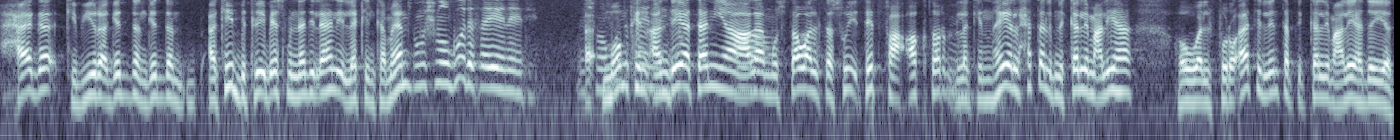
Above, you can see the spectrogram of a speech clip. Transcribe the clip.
حاجة كبيرة جدا جدا. أكيد بتليق باسم النادي الأهلي لكن كمان ومش موجودة في أي نادي. مش موجودة في أي ممكن. أندية تانية آه. على مستوى التسويق تدفع أكتر لكن هي الحتة اللي بنتكلم عليها هو الفروقات اللي أنت بتتكلم عليها ديت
